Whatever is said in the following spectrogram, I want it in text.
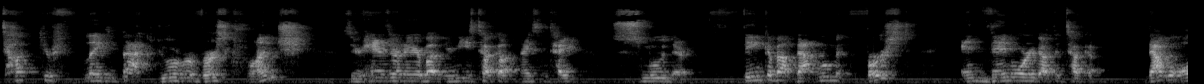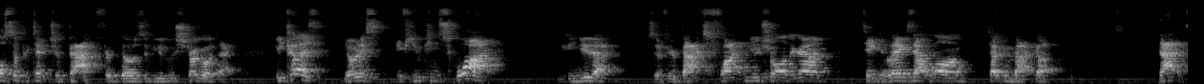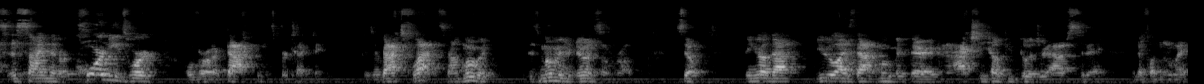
Tuck your legs back, do a reverse crunch. So your hands are under your butt, your knees tuck up nice and tight, smooth there. Think about that movement first, and then worry about the tuck up. That will also protect your back for those of you who struggle with that. Because notice if you can squat, you can do that. So if your back's flat and neutral on the ground, take your legs out long, tuck them back up. That's a sign that our core needs work over our back needs protecting. Because our back's flat, it's not moving. If it's moving, you're doing something wrong. So think about that, utilize that movement there, and it'll actually help you build your abs today in a fun little way.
